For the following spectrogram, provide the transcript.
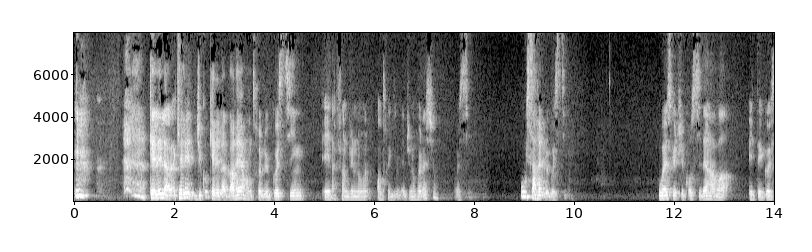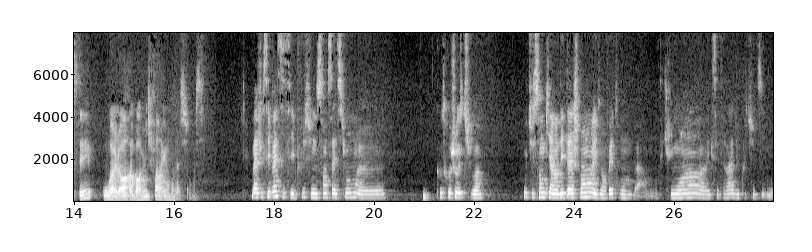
quelle est la, quelle est, du coup, quelle est la barrière entre le ghosting et la fin d'une d'une relation aussi? Où s'arrête le ghosting? Où est-ce que tu considères avoir été ghosté ou alors avoir mis fin à une relation aussi? Bah, je sais pas si c'est plus une sensation euh, qu'autre chose, tu vois. Où tu sens qu'il y a un détachement et qu'en fait, on, bah, on t'écrit moins, euh, etc. Du coup, tu te dis, bon,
